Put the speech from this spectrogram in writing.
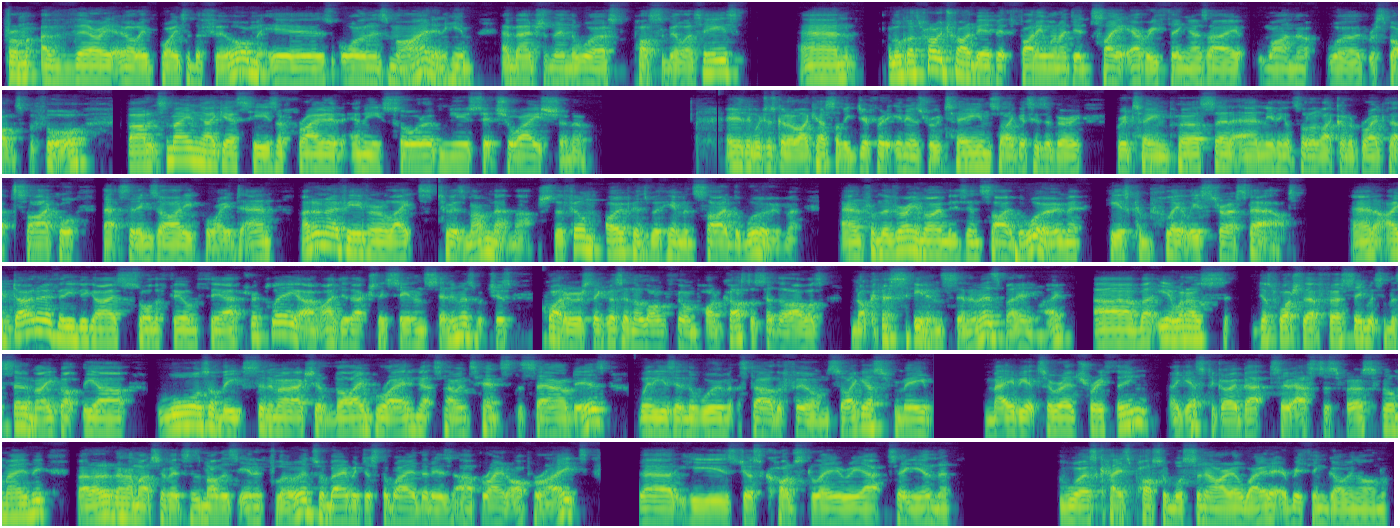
from a very early point of the film is all in his mind and him imagining the worst possibilities. And look, I was probably trying to be a bit funny when I did say everything as a one word response before, but it's mainly, I guess, he's afraid of any sort of new situation anything which is going to like have something different in his routine. So I guess he's a very routine person, and anything that's sort of like going to break that cycle, that's an anxiety point. And I don't know if he even relates to his mum that much. The film opens with him inside the womb, and from the very moment he's inside the womb, he is completely stressed out. And I don't know if any of you guys saw the film theatrically. Um, I did actually see it in cinemas, which is quite interesting because in the long film podcast, I said that I was not going to see it in cinemas, but anyway. Uh, but yeah, when I was just watching that first sequence in the cinema, you got the uh, walls of the cinema actually vibrating. That's how intense the sound is when he's in the womb at the start of the film. So I guess for me, maybe it's a hereditary thing, I guess, to go back to Aster's first film, maybe. But I don't know how much of it's his mother's influence or maybe just the way that his uh, brain operates, that he's just constantly reacting in the worst case possible scenario way to everything going on.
